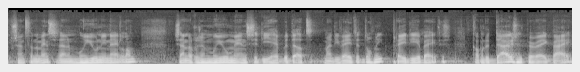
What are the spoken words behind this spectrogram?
van de mensen, er zijn een miljoen in Nederland. Er zijn nog eens een miljoen mensen die hebben dat, maar die weten het nog niet, prediabetes. Er komen er duizend per week bij.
